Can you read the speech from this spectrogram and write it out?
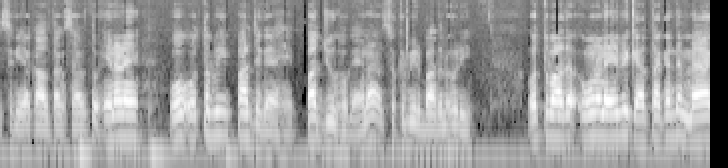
ਸੀਗੇ ਅਕਾਲ ਤਖਤ ਸਾਹਿਬ ਤੋਂ ਇਹਨਾਂ ਨੇ ਉਹ ਉਹ ਤੋਂ ਵੀ ਭੱਜ ਗਏ ਇਹ ਭਾਜੂ ਹੋ ਗਏ ਨਾ ਸੁਖਬੀਰ ਬਾਦਲ ਹੋਰੀ। ਉਸ ਤੋਂ ਬਾਅਦ ਉਹਨਾਂ ਨੇ ਇਹ ਵੀ ਕਹਿਤਾ, ਕਹਿੰਦੇ ਮੈਂ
